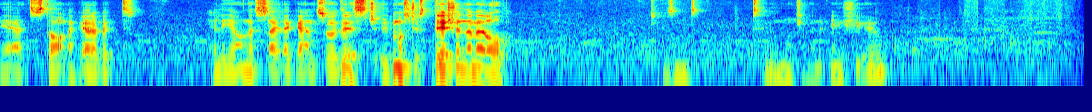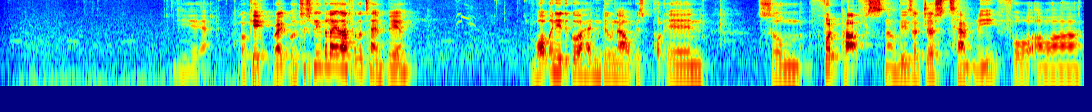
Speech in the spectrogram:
Yeah, it's starting to get a bit hilly on this side again, so it is. It must just dish in the middle, which isn't too much of an issue. Yeah. Okay, right, we'll just leave it like that for the time being. What we need to go ahead and do now is put in some footpaths. Now these are just temporary for our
